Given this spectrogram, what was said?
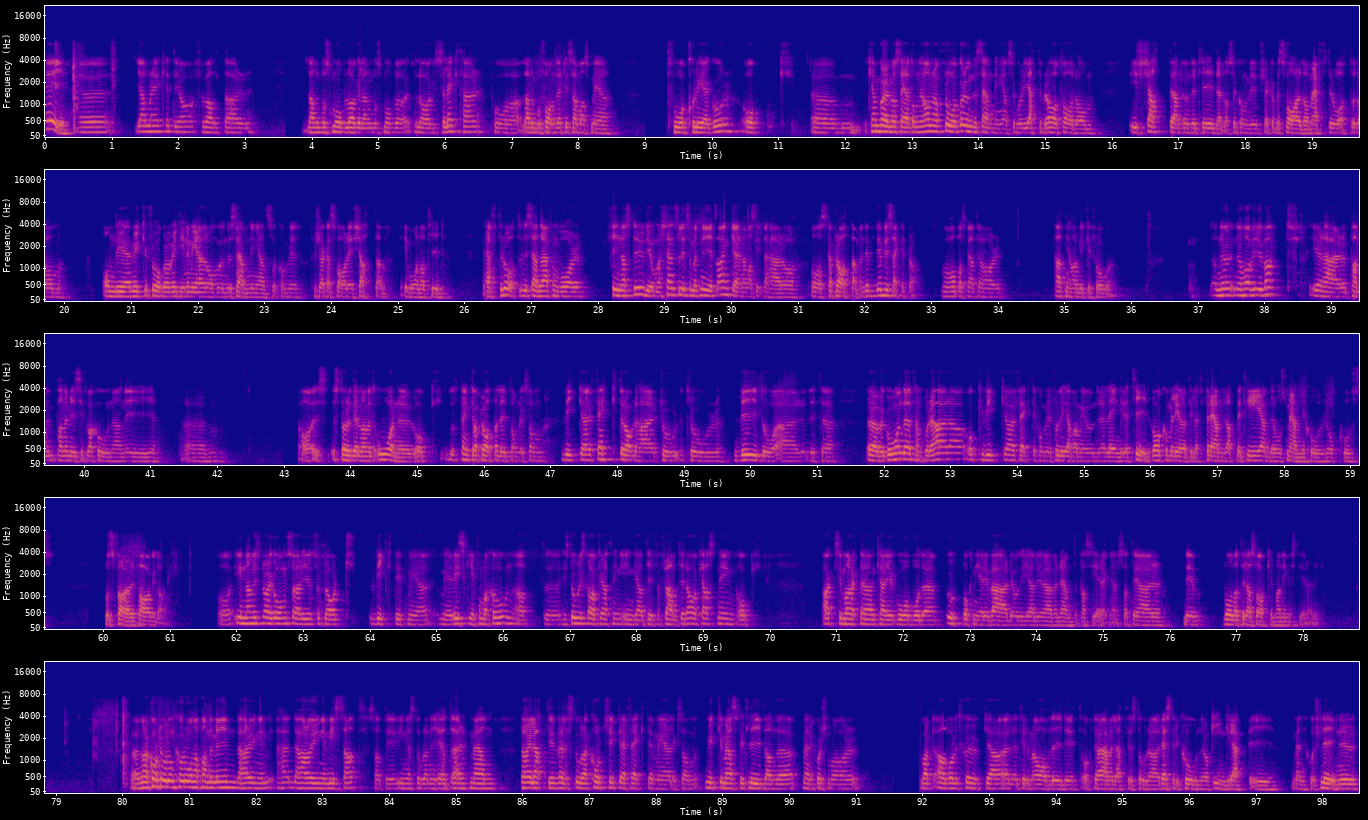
Hej! Eh, Hjalmar Ek heter jag, förvaltar Lannebo småbolag och Lannebo småbolag Select här på Lannebo Fonder tillsammans med två kollegor. Och um, kan börja med att säga att om ni har några frågor under sändningen så går det jättebra att ta dem i chatten under tiden och så kommer vi försöka besvara dem efteråt. Och de, om det är mycket frågor och vi inte hinner med dem under sändningen så kommer vi försöka svara i chatten i mån av tid efteråt. Vi sänder här från vår fina studio. Man känns lite som ett nyhetsankare när man sitter här och, och ska prata, men det, det, blir säkert bra. Då hoppas vi att, jag har, att ni har mycket frågor. Nu, nu har vi ju varit i den här pandemisituationen i um, ja, större delen av ett år nu och då tänkte jag prata lite om liksom, vilka effekter av det här tror, tror vi då är lite övergående, temporära och vilka effekter kommer vi få leva med under en längre tid? Vad kommer leda till ett förändrat beteende hos människor och hos, hos företag? Då? Och innan vi drar igång så är det ju såklart viktigt med, med riskinformation, att eh, historisk avkastning är garanti för framtida avkastning och aktiemarknaden kan ju gå både upp och ner i värde och det gäller ju även ränteplaceringar. Så att det, är, det är volatila saker man investerar i. Eh, några korta ord om coronapandemin. Det här, ingen, det här har ju ingen missat, så att det är inga stora nyheter. Men det har ju lett till väldigt stora kortsiktiga effekter med liksom mycket mänskligt lidande, människor som har varit allvarligt sjuka eller till och med avlidit och det har även lett till stora restriktioner och ingrepp i människors liv. Nu,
